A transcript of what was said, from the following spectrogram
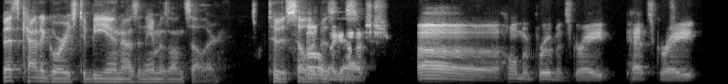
best categories to be in as an Amazon seller to sell. Oh business. my gosh, uh, home improvements great, pets great,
